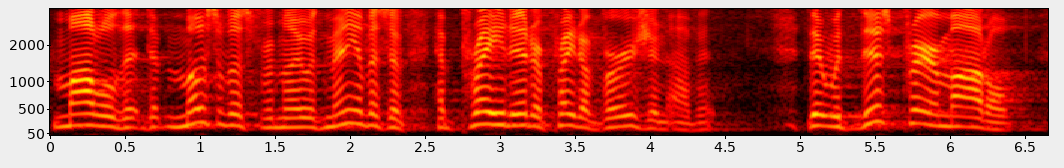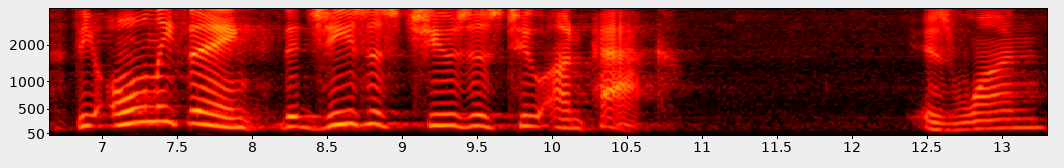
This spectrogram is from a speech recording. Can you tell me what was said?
model that, that most of us are familiar with, many of us have, have prayed it or prayed a version of it, that with this prayer model, the only thing that Jesus chooses to unpack is one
